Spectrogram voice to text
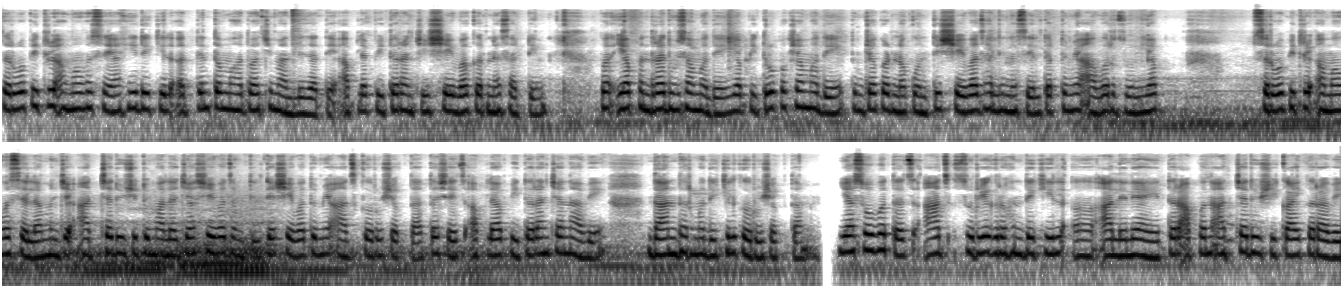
सर्व पितृ अमावस्या ही देखील अत्यंत महत्त्वाची मानली जाते आपल्या पितरांची सेवा करण्यासाठी. पण या पंधरा दिवसामध्ये या पितृपक्षामध्ये तुमच्याकडनं कोणतीच सेवा झाली नसेल तर तुम्ही आवर्जून या सर्व पितृ अमावस्येला म्हणजे आजच्या दिवशी तुम्हाला ज्या सेवा जमतील त्या सेवा तुम्ही आज करू शकता. तसेच आपल्या पितरांच्या नावे दानधर्म देखील करू शकता. यासोबतच आज सूर्यग्रहण देखील आलेले आहे. तर आपण आजच्या दिवशी काय करावे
